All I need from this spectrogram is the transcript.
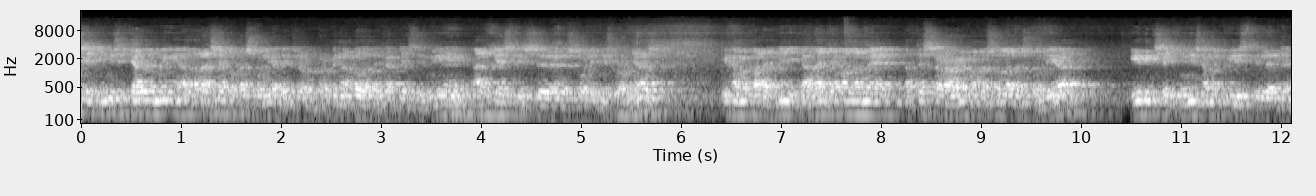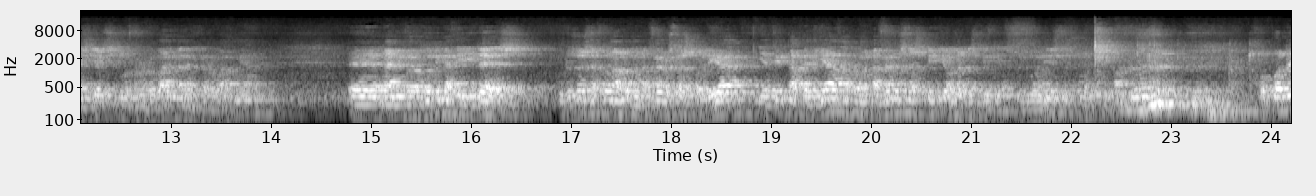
ξεκινήσει κι άλλο μια δράση από τα σχολεία, δεν ξέρω, πρέπει να το δείτε κάποια στιγμή, αρχές της ε, σχολικής χρονιάς. Είχαμε παραγγείλει καλά και βάλαμε τα τέσσερα ρεύματα σε όλα τα σχολεία. Ήδη ξεκινήσαμε τι τηλεδιασκέψει με πρωτοβάθμια με δευτεροβάθμια. Ε, να ενημερωθούν οι καθηγητές, ούτω ώστε αυτό να το μεταφέρουν στα σχολεία, γιατί τα παιδιά θα το μεταφέρουν στα σπίτια, όλα τα σπίτια, στους γονείς τους, Οπότε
